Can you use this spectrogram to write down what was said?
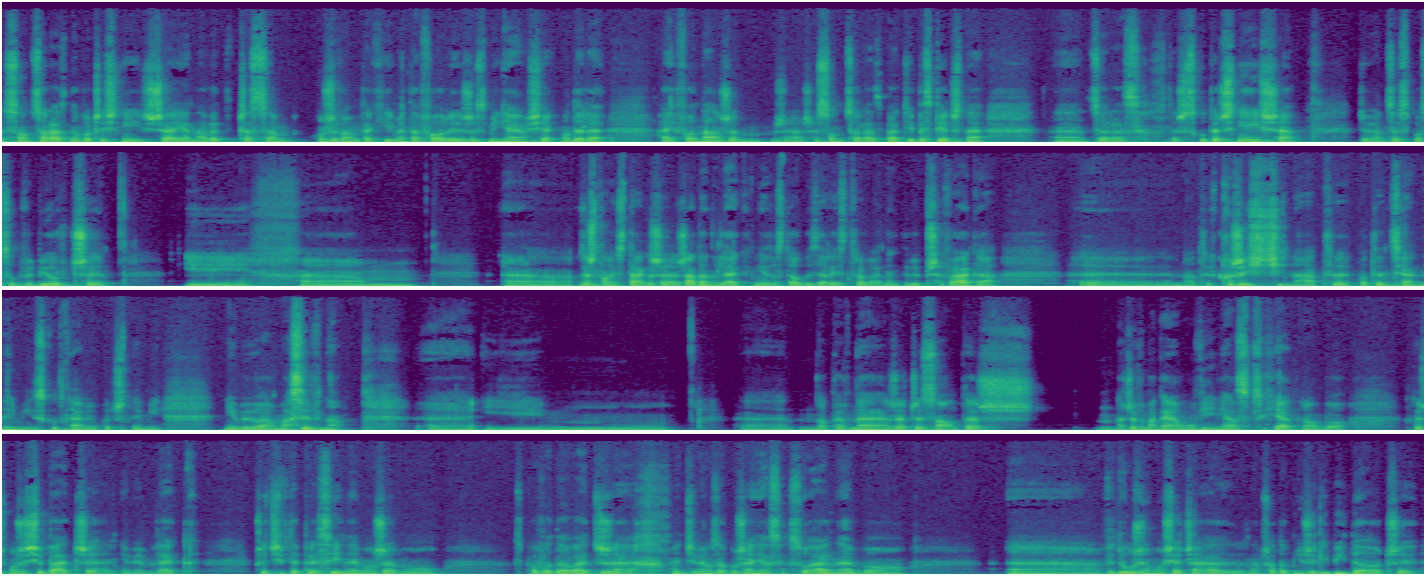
są coraz nowocześniejsze. Ja nawet czasem używam takiej metafory, że zmieniają się jak modele iPhone'a, że, że, że są coraz bardziej bezpieczne, e, coraz też skuteczniejsze, działające w sposób wybiórczy i um, Zresztą jest tak, że żaden lek nie zostałby zarejestrowany, gdyby przewaga e, no, tych korzyści nad potencjalnymi skutkami ubocznymi nie była masywna. I mm, e, no, pewne rzeczy są też, znaczy wymagają mówienia z psychiatrą, bo ktoś może się bać, że nie wiem, lek przeciwdepresyjny może mu spowodować, że będzie miał zaburzenia seksualne, bo e, wydłuży mu się, na przykład obniży libido, czy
